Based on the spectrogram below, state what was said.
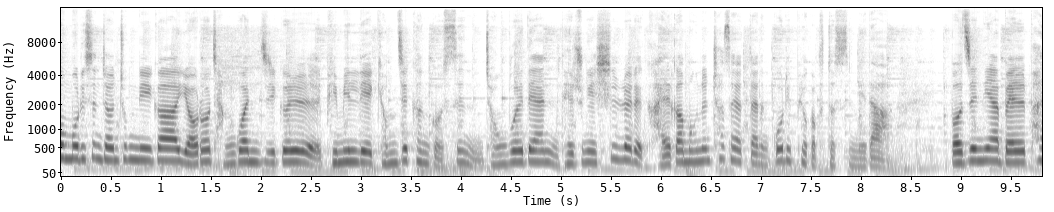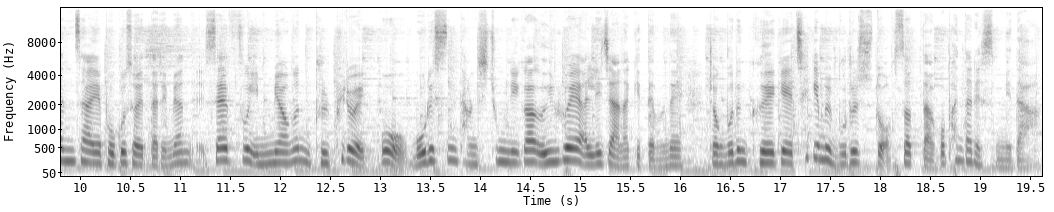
스콧 모리슨 전 총리가 여러 장관직을 비밀리에 겸직한 것은 정부에 대한 대중의 신뢰를 갉아먹는 처사였다는 꼬리표가 붙었습니다. 버지니아 벨 판사의 보고서에 따르면 셀프 임명은 불필요했고 모리슨 당시 총리가 의회에 알리지 않았기 때문에 정부는 그에게 책임을 물을 수도 없었다고 판단했습니다.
